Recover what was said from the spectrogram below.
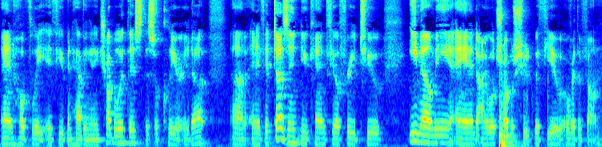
And hopefully, if you've been having any trouble with this, this will clear it up. Um, and if it doesn't, you can feel free to email me and I will troubleshoot with you over the phone.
